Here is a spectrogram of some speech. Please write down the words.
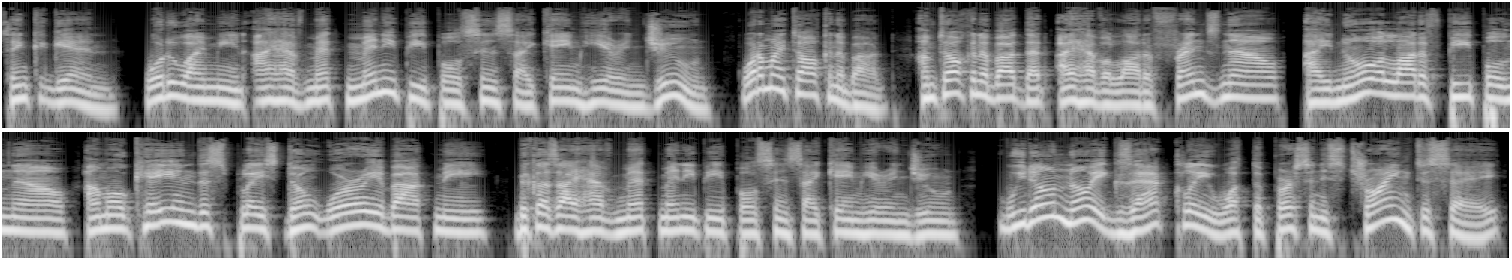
think again. What do I mean? I have met many people since I came here in June. What am I talking about? I'm talking about that I have a lot of friends now. I know a lot of people now. I'm okay in this place. Don't worry about me because I have met many people since I came here in June. We don't know exactly what the person is trying to say,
